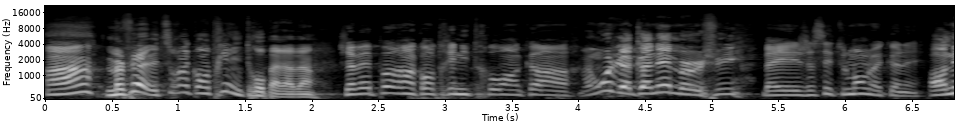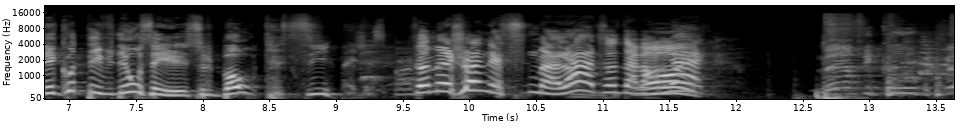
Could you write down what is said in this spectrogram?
Hein? Murphy, avais-tu rencontré Nitro auparavant? J'avais pas rencontré Nitro encore. Mais moi, je le connais, Murphy. Ben, je sais, tout le monde me connaît. On écoute tes vidéos, c'est sur le boat, si. Ben, j'espère. C'est un méchant esti de malade, ça, tabarnak! Murphy Cooper,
